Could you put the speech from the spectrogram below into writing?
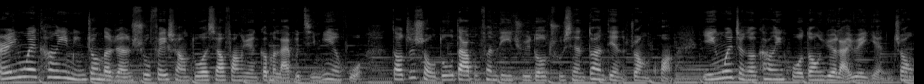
而因为抗议民众的人数非常多，消防员根本来不及灭火，导致首都大部分地区都出现断电的状况。也因为整个抗议活动越来越严重，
